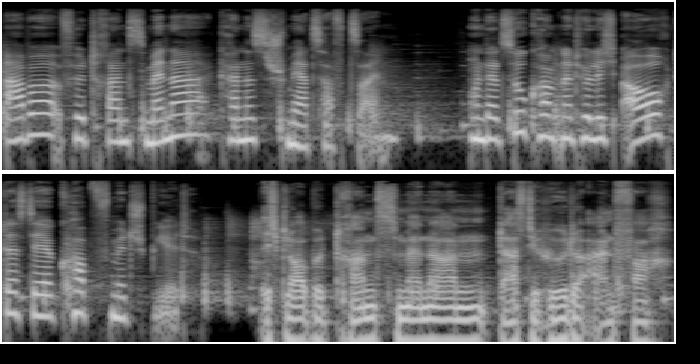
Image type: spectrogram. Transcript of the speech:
Aber für Transmänner kann es schmerzhaft sein. Und dazu kommt natürlich auch, dass der Kopf mitspielt. Ich glaube, Transmännern, da ist die Hürde einfach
